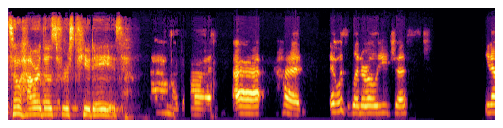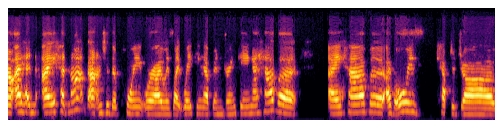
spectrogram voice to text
so how are those first few days? Oh my God. I had it was literally just you know i had i had not gotten to the point where i was like waking up and drinking. I have a i have a i've always kept a job.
